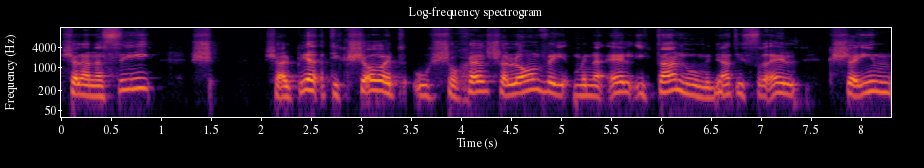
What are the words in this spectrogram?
של הנשיא, שעל פי התקשורת הוא שוחר שלום ומנהל איתנו, מדינת ישראל, קשיים,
